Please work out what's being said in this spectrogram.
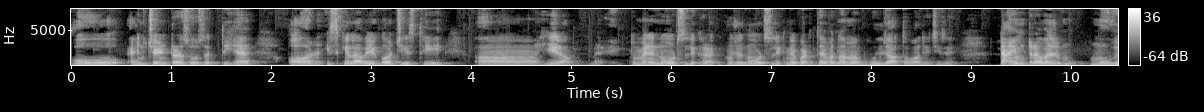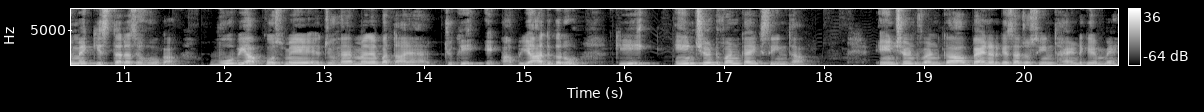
वो एनचेंट्रस हो सकती है। और इसके अलावा एक और चीज़ थी ये तो मैंने नोट्स लिख रख, मुझे नोट्स लिखने पड़ते हैं, वरना मैं भूल जाता हूँ आधी चीज़ें। टाइम ट्रेवल मूवी में किस तरह से होगा, वो भी आपको उसमें जो है मैंने बताया है। क्योंकि आप याद करो कि एंशंट वन का एक सीन था। एंशंट वन का बैनर के साथ जो सीन था एंड गेम में,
